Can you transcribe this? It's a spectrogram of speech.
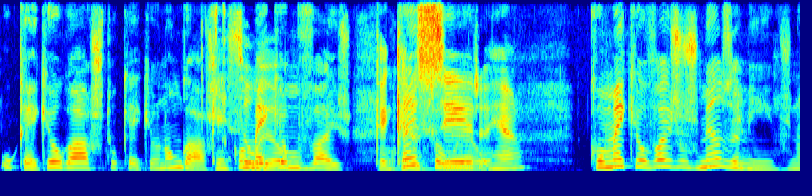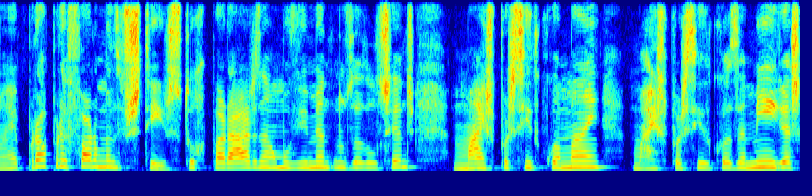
o que é que eu gosto, o que é que eu não gosto, Quem como é eu? que eu me vejo, quem, quem sou ser, eu. É? Como é que eu vejo os meus amigos, não é? A própria forma de vestir. Se tu reparares, há um movimento nos adolescentes mais parecido com a mãe, mais parecido com as amigas.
